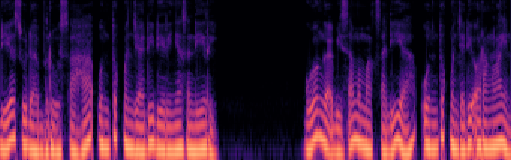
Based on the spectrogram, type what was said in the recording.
Dia sudah berusaha untuk menjadi dirinya sendiri. Gue nggak bisa memaksa dia untuk menjadi orang lain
